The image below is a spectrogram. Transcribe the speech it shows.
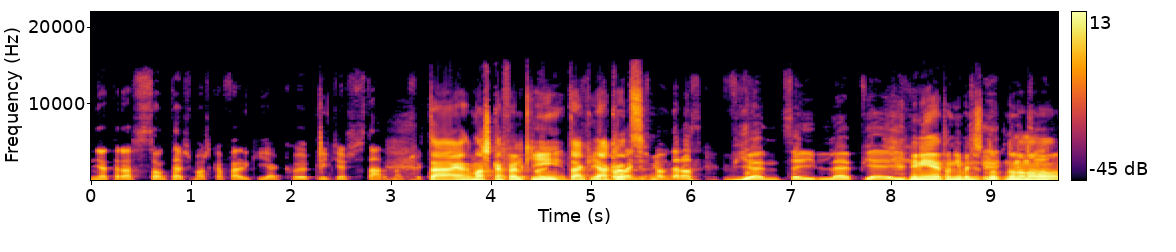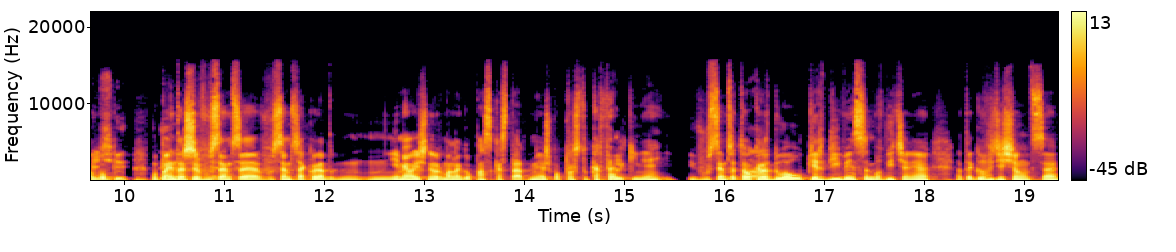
Nie, teraz są też masz kafelki, jak e, klikniesz start na przykład. Tak, masz kafelki. Tak, ja akurat... będziesz miał teraz więcej, lepiej. Nie, nie, to nie będzie. No, no, no, no, bo, bo pamiętasz, że w ósemce, w ósemce akurat nie miałeś normalnego paska start, miałeś po prostu kafelki, nie? I w ósemce to no akurat tak. było upierdliwie niesamowicie, nie? Dlatego w dziesiątce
